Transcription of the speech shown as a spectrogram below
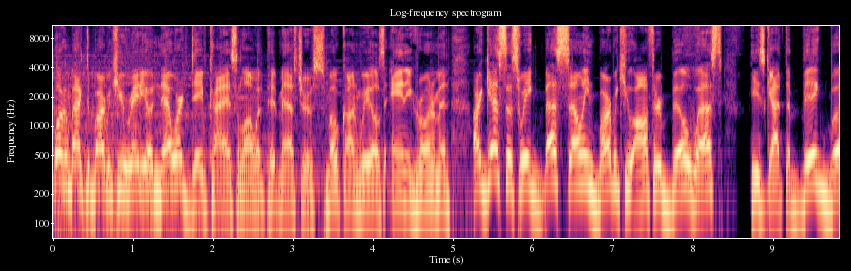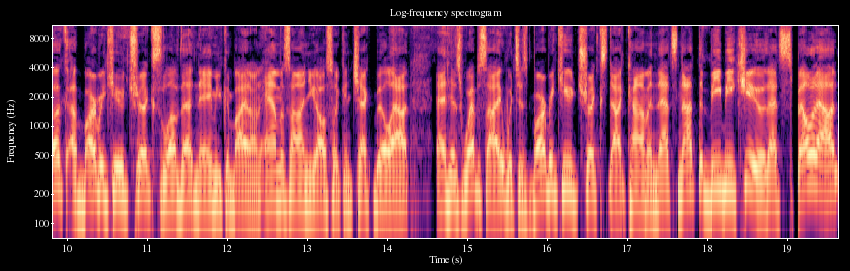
Welcome back to Barbecue Radio Network. Dave Caius, along with Pitmaster of Smoke on Wheels, Andy Groneman. Our guest this week, best-selling barbecue author Bill West. He's got the big book of barbecue tricks. Love that name. You can buy it on Amazon. You also can check Bill out at his website, which is barbecuetricks.com. And that's not the BBQ. That's spell it out,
